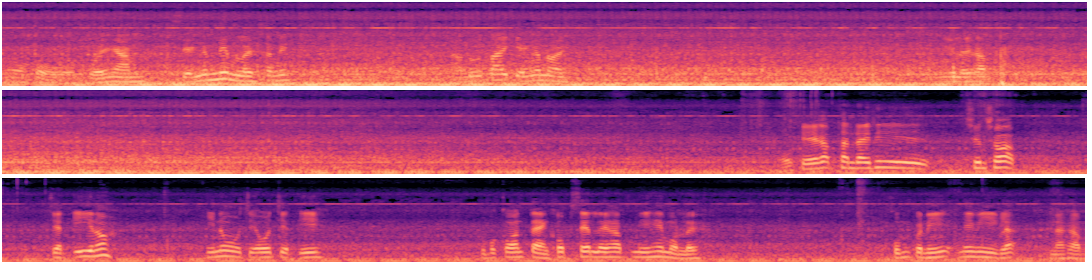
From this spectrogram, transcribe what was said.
โอ้โห สวยงาม เสียงนิ่มๆเลยคันนี้ ดูใต้เก๋งกันหน่อย นี่เลยครับ โอเคครับท่านใดที่ชื่นชอบ 7e เนาะ Hino JO 7e อุปกรณ์แต่งครบเซตเลยครับ มีให้หมดเลย คุ้มกว่านี้ไม่มีอีกแล้วนะครับ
